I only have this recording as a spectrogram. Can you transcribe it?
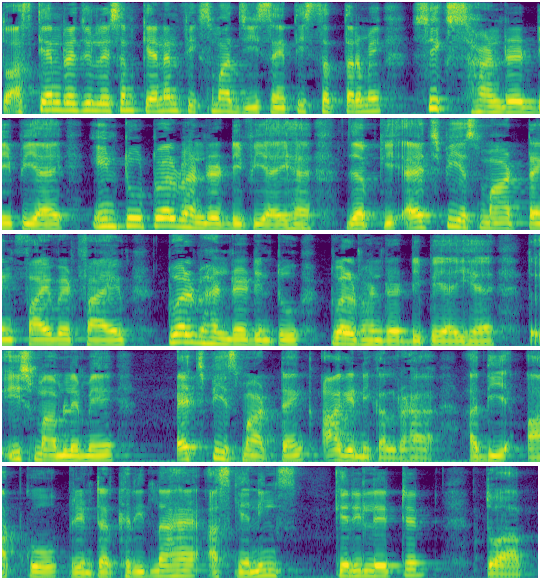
तो scan resolution Canon Pixma G सैंतीस सत्तर में 600 hundred D P I into twelve hundred D P I है, जबकि H P smart tank five eight five twelve hundred into twelve hundred D P I है। तो इस मामले में एच पी स्मार्ट टैंक आगे निकल रहा है। यदि आपको प्रिंटर खरीदना है स्कैनिंग के रिलेटेड तो आप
